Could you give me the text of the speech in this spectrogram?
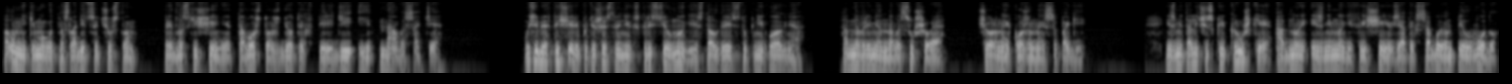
паломники могут насладиться чувством предвосхищения того, что ждет их впереди и на высоте. У себя в пещере путешественник скрестил ноги и стал греть ступни у огня, одновременно высушивая черные кожаные сапоги. Из металлической кружки, одной из немногих вещей, взятых с собой, он пил воду,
